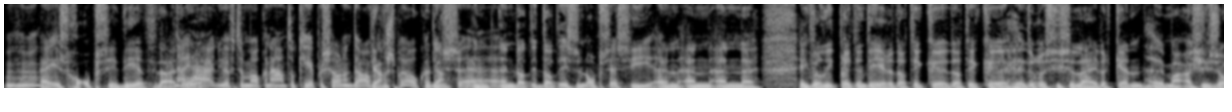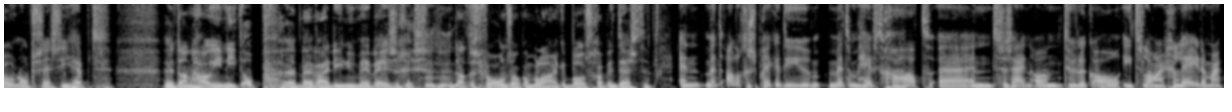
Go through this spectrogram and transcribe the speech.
Mm -hmm. Hij is geobsedeerd daardoor. Nou ja, nu heeft hem ook een aantal keer persoonlijk daarover ja. gesproken. Dus, ja. en, en dat, dat is een obsessie. En, en, en uh, ik wil niet pretenderen dat ik, uh, dat ik uh, de Russische leider ken. maar als je zo'n obsessie hebt, dan hou je niet op bij waar die nu mee bezig is. Mm -hmm. Dat is voor ons ook een belangrijke boodschap in het Westen. En met alle gesprekken die u met hem heeft gehad, en ze zijn al, natuurlijk al iets langer geleden, maar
